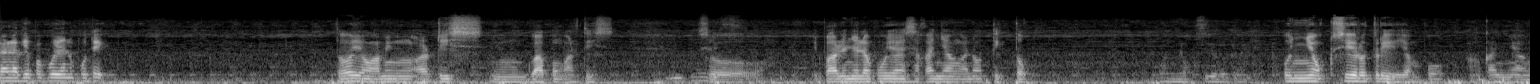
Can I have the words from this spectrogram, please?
lalagyan pa po yan ng puti. Ito yung aming artist, yung gwapong artist. So, ipalo nyo lang po yan sa kanyang ano, TikTok. Onyok 03. Unyok03, yan po ang kanyang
